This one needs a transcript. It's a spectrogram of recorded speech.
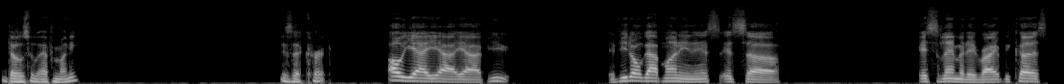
those who have money. Is that correct? Oh yeah, yeah, yeah. If you if you don't got money, then it's it's uh it's limited, right? Because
